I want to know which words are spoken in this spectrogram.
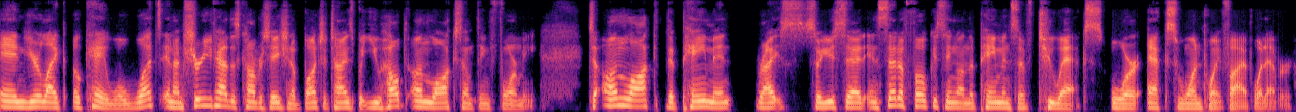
and you're like okay well what's and i'm sure you've had this conversation a bunch of times but you helped unlock something for me to unlock the payment right? So you said instead of focusing on the payments of 2x or x 1.5, whatever.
